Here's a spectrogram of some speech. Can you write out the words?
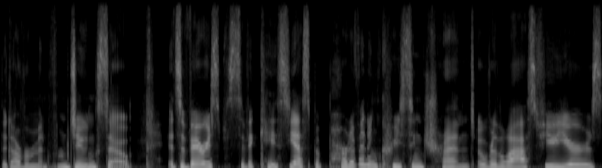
the government from doing so. It's a very specific case, yes, but part of an increasing trend. Over the last few years,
